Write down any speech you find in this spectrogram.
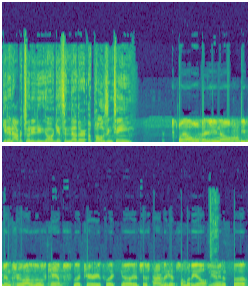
get an opportunity to go against another opposing team? Well, as you know, you've been through out of those camps that carry. It's like uh, it's just time to hit somebody else. Yeah. I mean, it's uh,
